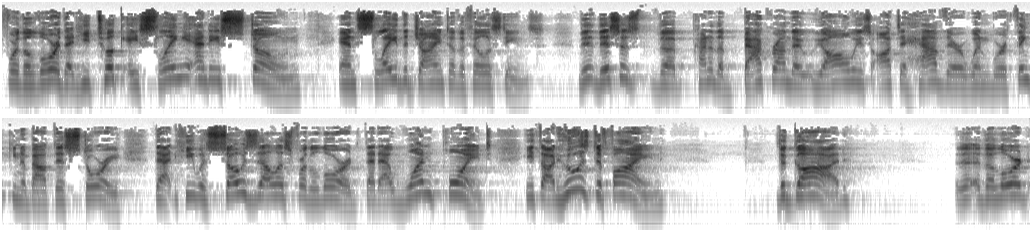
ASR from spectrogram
for the Lord that he took a sling and a stone and slayed the giant of the Philistines. This is the kind of the background that we always ought to have there when we're thinking about this story. That he was so zealous for the Lord that at one point he thought, Who is defying the God, the, the Lord,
